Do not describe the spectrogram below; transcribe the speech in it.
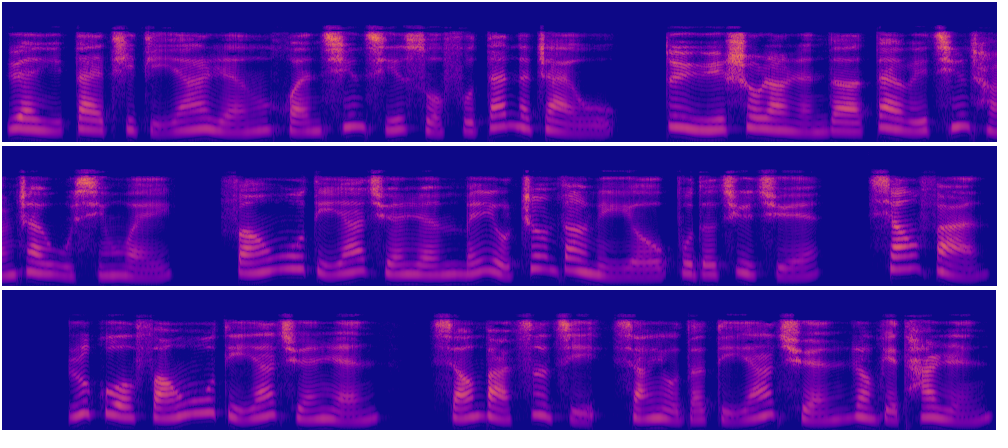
愿意代替抵押人还清其所负担的债务。对于受让人的代为清偿债务行为，房屋抵押权人没有正当理由不得拒绝。相反，如果房屋抵押权人想把自己享有的抵押权让给他人，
